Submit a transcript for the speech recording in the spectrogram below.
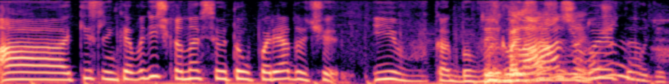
А кисленькая водичка, она все это упорядочивает и как бы выглаживает. нужен будет?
